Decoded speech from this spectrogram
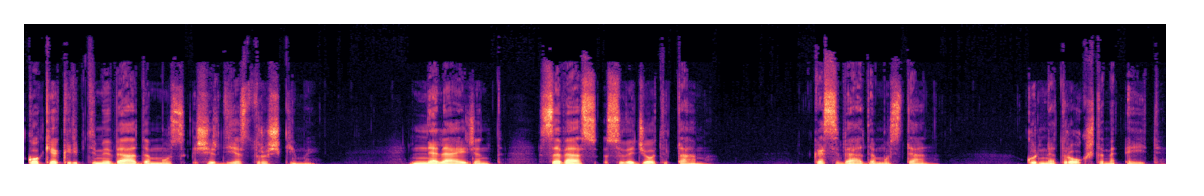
kokia kryptimi veda mus širdies troškimai, neleidžiant savęs suvedžioti tam, kas veda mus ten, kur netrokštame eiti.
